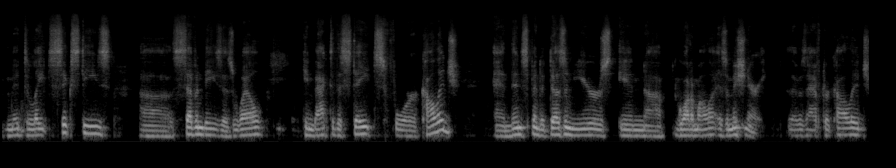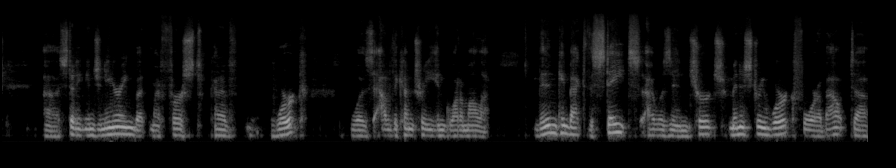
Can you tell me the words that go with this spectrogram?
mid to late 60s, uh, 70s as well. Came back to the States for college and then spent a dozen years in uh, Guatemala as a missionary. That was after college, uh, studied engineering, but my first kind of work was out of the country in Guatemala. Then came back to the states. I was in church ministry work for about uh,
